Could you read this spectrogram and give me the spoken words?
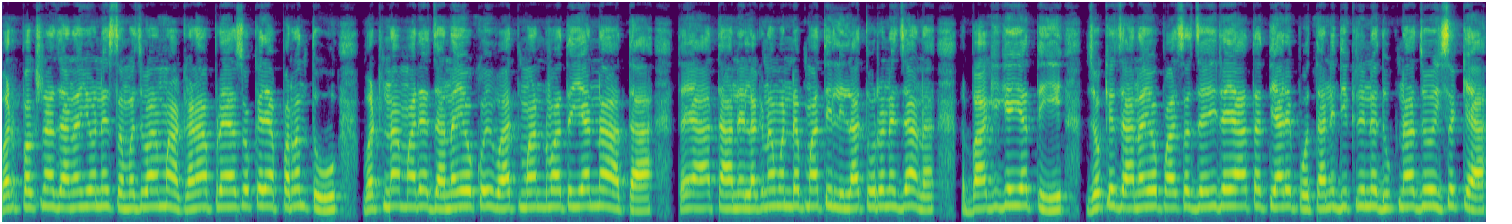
વર પક્ષના જાનૈયાઓને સમજવામાં ઘણા પ્રયાસો કર્યા, પરંતુ વટના માર્યા જાનાઈઓ કોઈ વાત માનવા તૈયાર ન હતા. થયા હતા અને લગ્ન મંડપમાંથી લીલા તોરણે જાન ભાગી ગઈ હતી. જોકે જાનાઈઓ પાસે જઈ રહ્યા હતા, ત્યારે પોતાની દીકરીને દુઃખ ના જોઈ શક્યા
